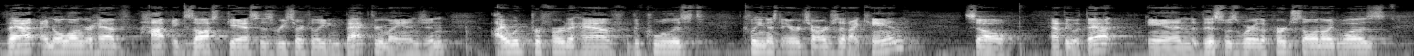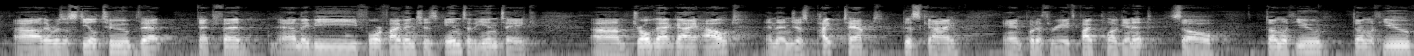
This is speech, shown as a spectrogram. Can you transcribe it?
that. I no longer have hot exhaust gases recirculating back through my engine. I would prefer to have the coolest, cleanest air charge that I can. So happy with that. And this was where the purge solenoid was. Uh, there was a steel tube that, that fed eh, maybe four or five inches into the intake. Um, drove that guy out and then just pipe tapped this guy and put a 3 8 pipe plug in it. So done with you, done with you.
